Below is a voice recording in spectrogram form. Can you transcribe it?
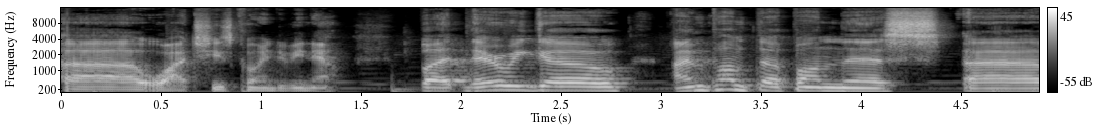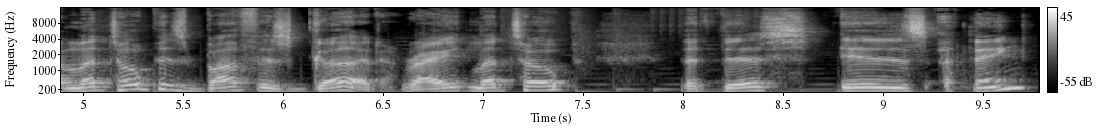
Uh, watch, he's going to be now. But there we go. I'm pumped up on this. Uh, let's hope his buff is good, right? Let's hope that this is a thing.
